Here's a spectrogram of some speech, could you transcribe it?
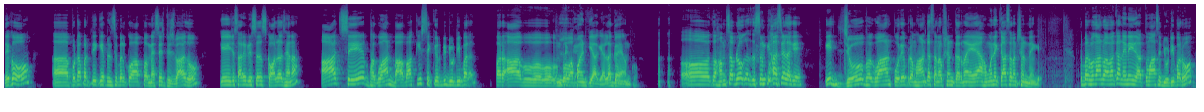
देखो पुटापर्ती के प्रिंसिपल को आप मैसेज भिजवा दो कि जो सारे रिसर्च स्कॉलर्स हैं ना आज से भगवान बाबा की सिक्योरिटी ड्यूटी पर पर आ, वो, वो, वो, उनको अपॉइंट किया गया लग गए हैं उनको। ओ, तो हम सब लोग सुन के हंसने लगे। कि जो भगवान पूरे ब्रह्मांड का संरक्षण कर रहे हैं हम उन्हें क्या संरक्षण देंगे? तो पर भगवान बाबा का नहीं नहीं तुम वहाँ से ड्यूटी पर हो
